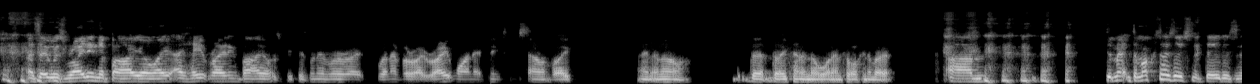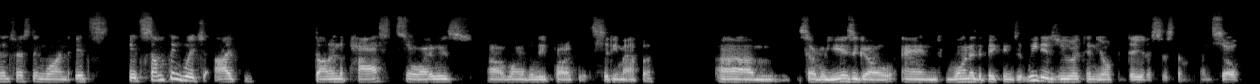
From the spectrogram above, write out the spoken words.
as I was writing the bio, I, I hate writing bios because whenever I write, whenever I write one, it makes me sound like I don't know that, that I kind of know what I'm talking about. Um, democratization of data is an interesting one. It's it's something which I've done in the past. So I was uh, one of the lead product at Citymapper um, several years ago, and one of the big things that we did is we worked in the open data system. And so,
